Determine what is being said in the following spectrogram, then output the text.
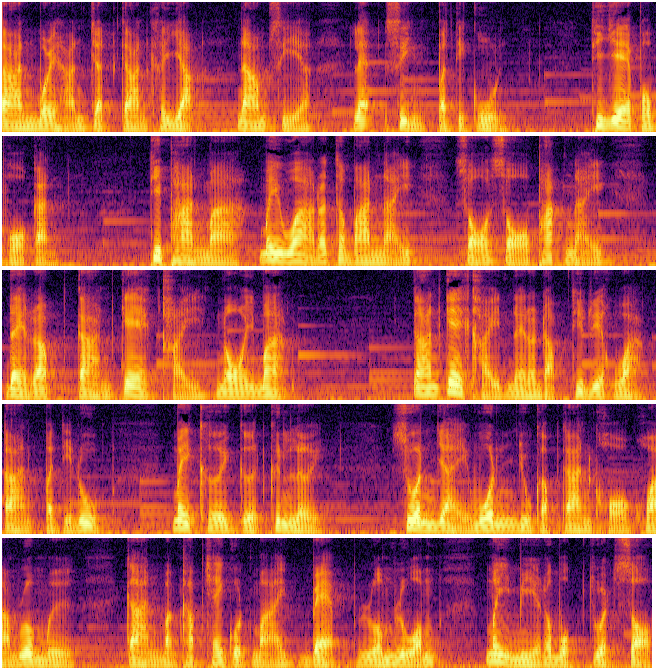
การบริหารจัดการขยะ น้ำเสียและสิ่งปฏิกูล ที่แย่พอๆกัน ที่ผ่านมาไม่ว่ารัฐบาลไหนสอสอพักไหน ได้รับการแก้ไขน้อยมาก การแก้ไขในระดับที่เรียกว่าการปฏิรูป ไม่เคยเกิดขึ้นเลย ส่วนใหญ่วนอยู่กับการขอความร่วมมือ การบังคับใช้กฎหมายแบบหลวมๆไม่มีระบบตรวจสอบ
